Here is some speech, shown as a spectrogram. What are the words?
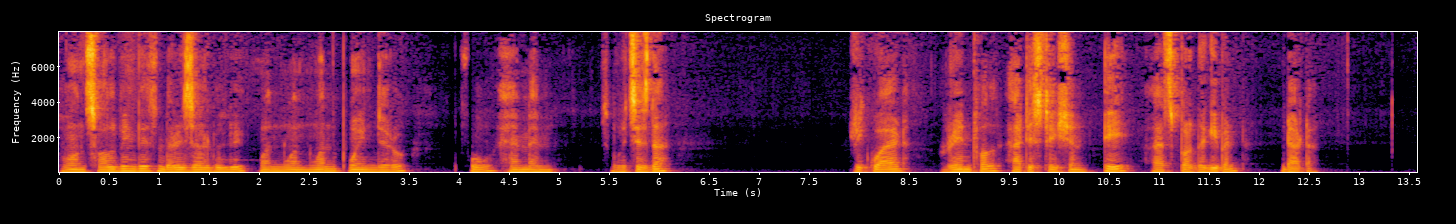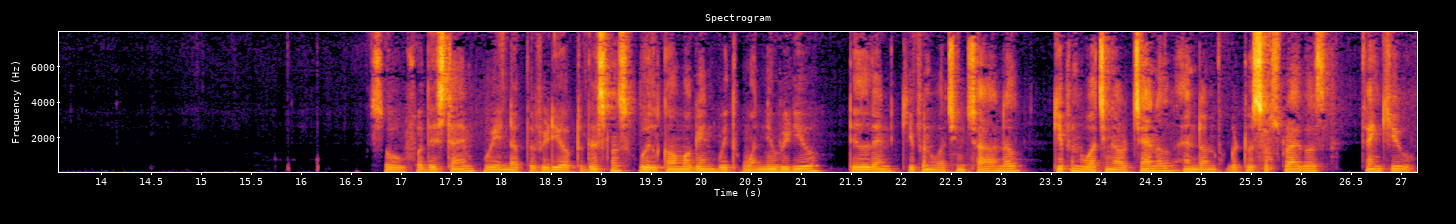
So on solving this, the result will be 111.04 mm, so which is the required rainfall at station A as per the given data. So for this time, we end up the video up to this much. We'll come again with one new video. Till then, keep on watching channel, keep on watching our channel and don't forget to subscribe us. Thank you.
